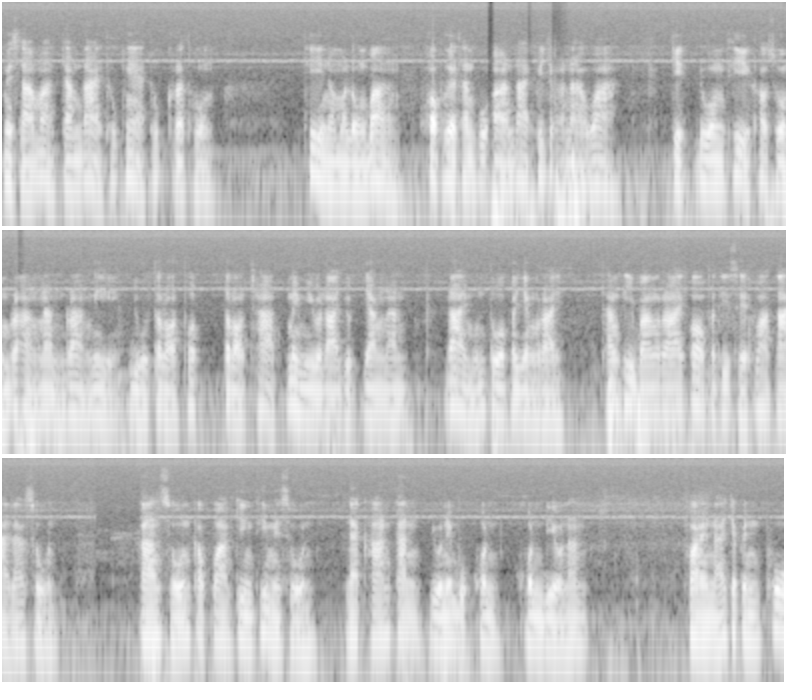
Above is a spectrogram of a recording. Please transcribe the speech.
ไม่สามารถจำได้ทุกแง่ทุกกระทง ที่นำมาลงบ้าง ก็เพื่อท่านผู้อ่านได้พิจารณาว่า จิตดวงที่เข้าสวมร่างนั่นร่างนี้อยู่ตลอดพบตลอดชาติไม่มีเวลาหยุดยั้งนั้น ได้หมุนตัวไปอย่างไร ทั้งที่บางรายก็ปฏิเสธว่าตายแล้วศูนย์การศูนย์กับความจริงที่ไม่ศูนย์และค้านกันอยู่ในบุคคลคนเดียวนั้น ฝ่ายไหนจะเป็นผู้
